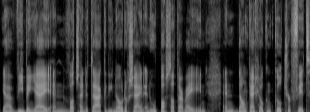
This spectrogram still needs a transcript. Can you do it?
ja, wie ben jij en wat zijn de taken die nodig zijn en hoe past dat daarbij in? En dan krijg je ook een culture fit.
